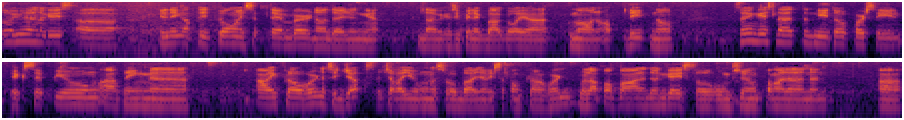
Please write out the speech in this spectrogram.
So yun na guys, uh, yun yung update ko ngayong September, no? Dahil yun nga, dami kasi pinagbago kaya gumawa ng update, no? So yun guys, lahat nandito for sale except yung aking na aking flower na si Jax at saka yung nasa baba niyang isa pang flower. Wala pang pangalan doon guys, so kung gusto nyo pangalanan, uh,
